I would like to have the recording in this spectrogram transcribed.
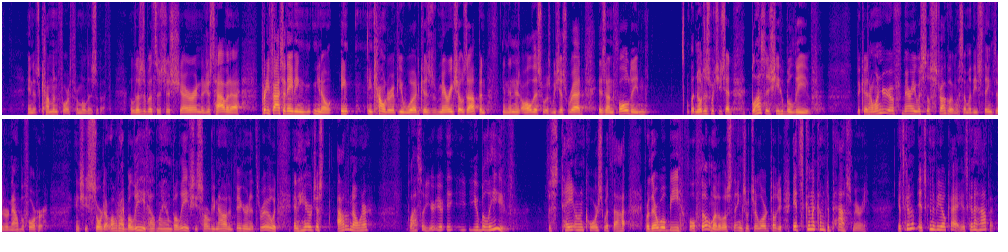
And it's coming forth from Elizabeth. Elizabeth is just sharing, they're just having a pretty fascinating, you know, encounter, if you would, because Mary shows up, and, and then all this was we just read is unfolding. But notice what she said Blessed is she who believed. Because I wonder if Mary was still struggling with some of these things that are now before her. And she's sorting, out, Lord, I believe, help my unbelief. She's sorting out and figuring it through. And, and here, just out of nowhere, blessed, you you you believe. Just stay on course with that, for there will be fulfillment of those things which your Lord told you. It's going to come to pass, Mary. It's going to, it's going to be okay. It's going to happen.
